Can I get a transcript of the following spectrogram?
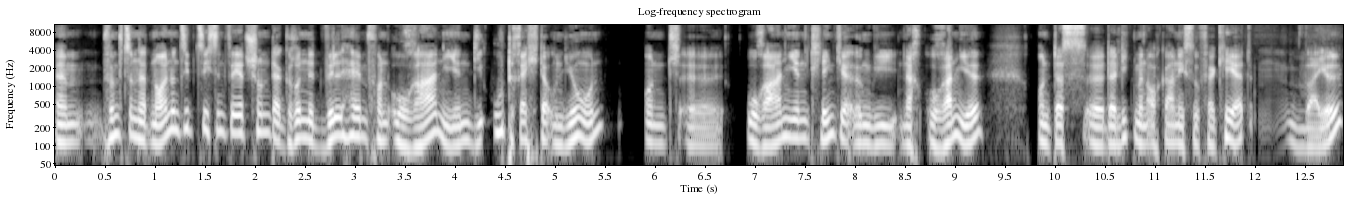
Ähm, 1579 sind wir jetzt schon, da gründet Wilhelm von Oranien die Utrechter Union und äh, Oranien klingt ja irgendwie nach Oranje und das, äh, da liegt man auch gar nicht so verkehrt, weil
